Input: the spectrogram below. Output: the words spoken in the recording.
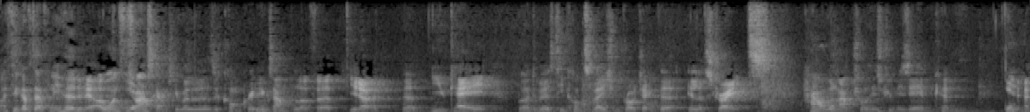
I think I've definitely heard of it. I wanted to ask actually whether there's a concrete Mm. example of a you know a UK biodiversity conservation project that illustrates how the Natural History Museum can you know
